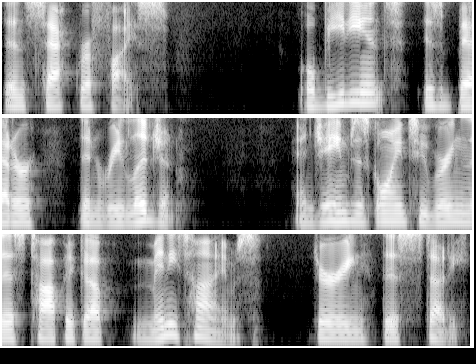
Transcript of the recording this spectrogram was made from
than sacrifice. Obedience is better than religion. And James is going to bring this topic up many times during this study.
